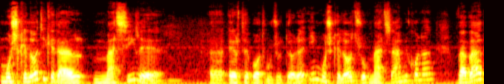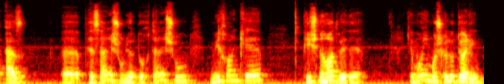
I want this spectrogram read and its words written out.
مشکلاتی که در مسیر ارتباط وجود داره این مشکلات رو مطرح می‌کنن و بعد از پسرشون یا دخترشون می‌خوان که پیشنهاد بده که ما این مشکل رو داریم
